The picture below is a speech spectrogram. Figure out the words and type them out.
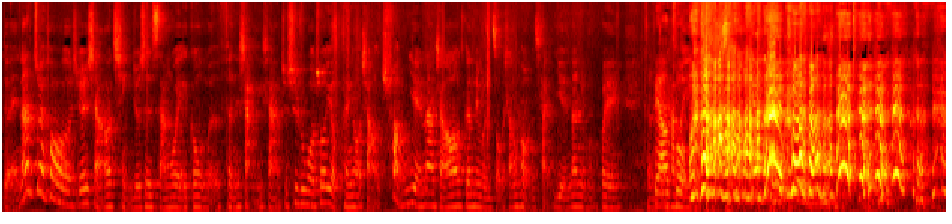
对，那最后就是想要请就是三位跟我们分享一下，就是如果说有朋友想要创业，那想要跟你们走相同的产业，那你们会。不要做，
